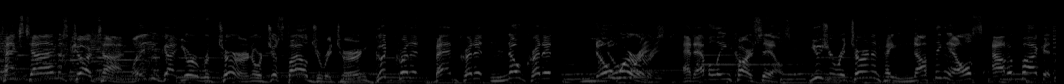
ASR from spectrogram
Tax time is car time. Whether you've got your return or just filed your return, good credit, bad credit, no credit, no, worries. At Abilene Car Sales, use your return and pay nothing else out of pocket.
